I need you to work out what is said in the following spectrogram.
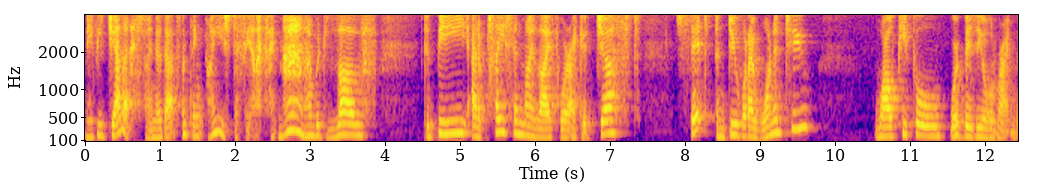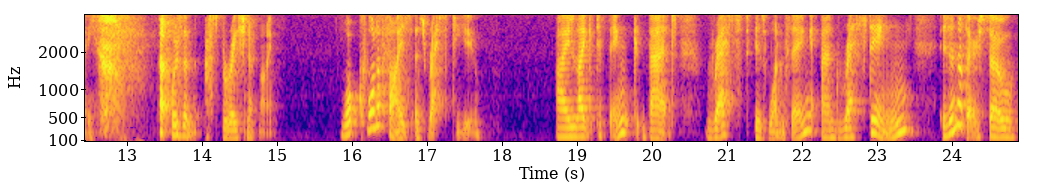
maybe jealous? I know that's something I used to feel. I'm like, man, I would love to be at a place in my life where I could just sit and do what I wanted to while people were busy all around me. that was an aspiration of mine. What qualifies as rest to you? I like to think that rest is one thing and resting is another. So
